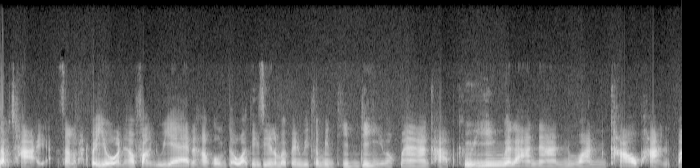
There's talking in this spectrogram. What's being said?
จับฉ่ายอะสารพัดประโยชน์นะครับ ฟังดูแย่นะครับผมแต่ว่าจริงๆแล้วมันเป็นวิตามินที่ดีมากๆครับคือยิ่งเวลานานวันเข้าผ่านไป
